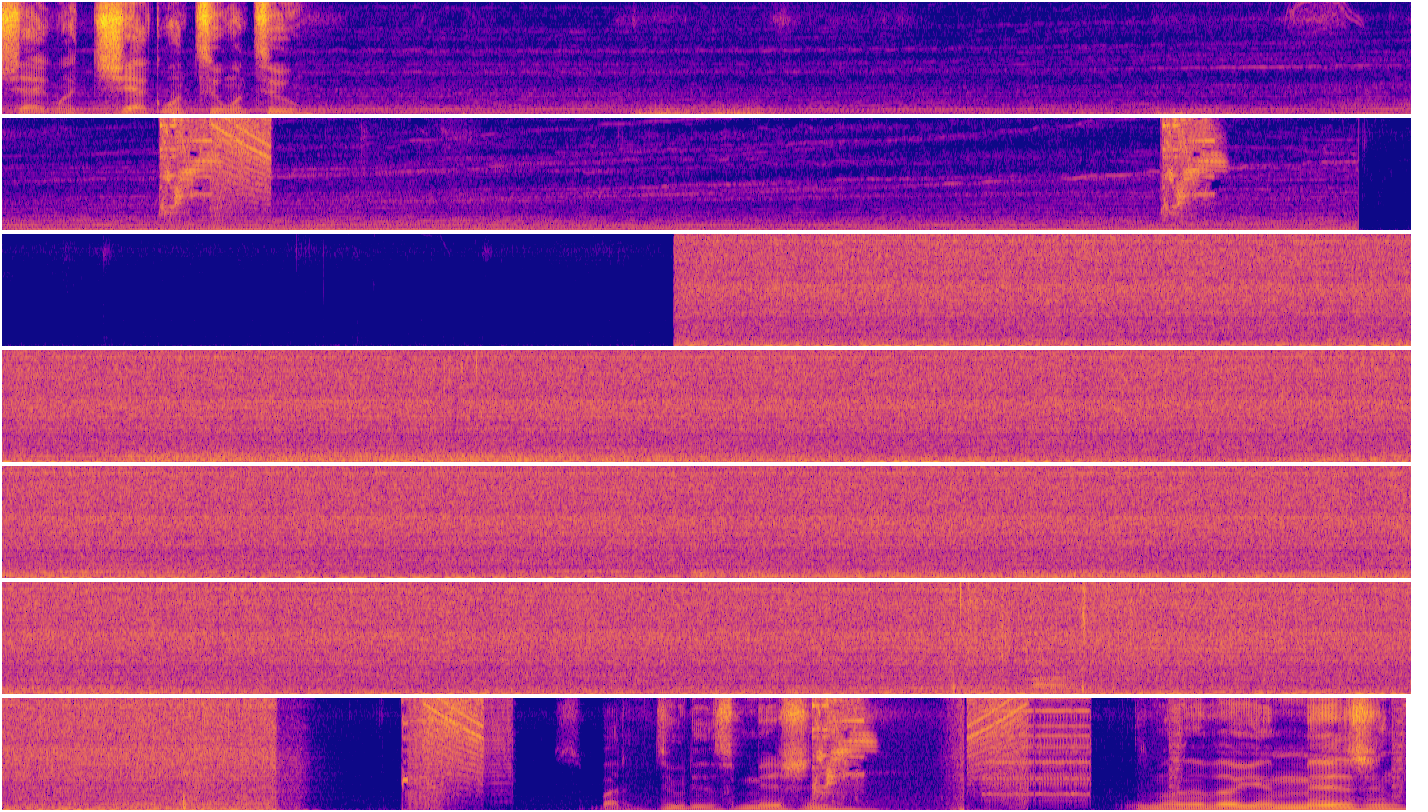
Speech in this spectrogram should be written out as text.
check, my check, one two one two. This mission. This motherfucking mission.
